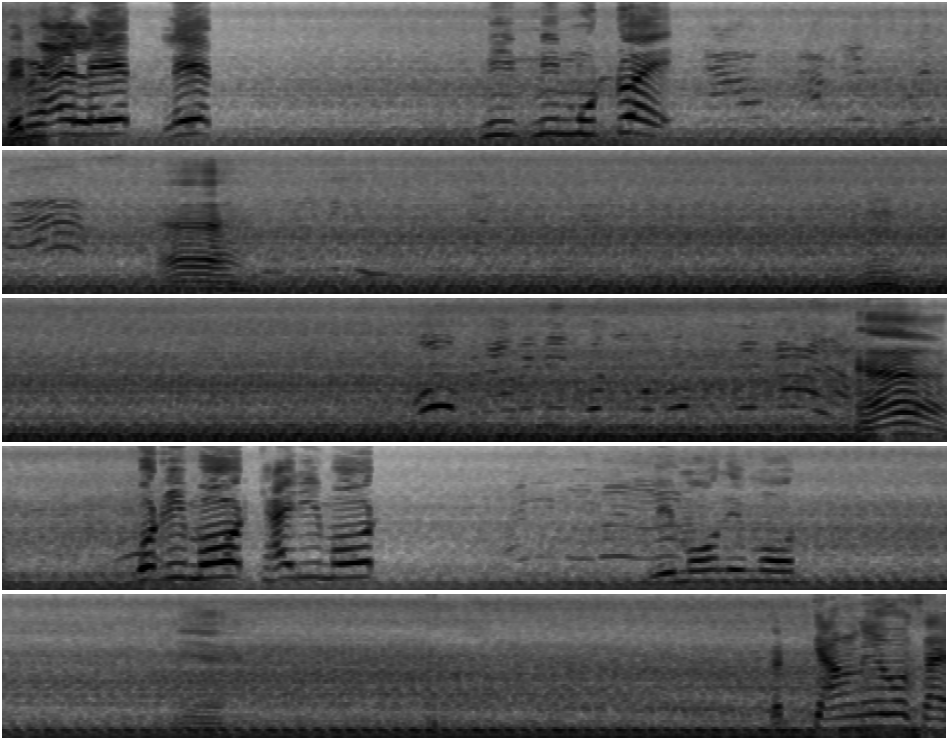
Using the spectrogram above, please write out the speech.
เป็นไงเลดเลดมีมีหมุดด้วยเออาเก็บสวยกว่าเออมันไม่อยู่อืมโอ้ขนาดไม่มีคนอยู่บนรถยังเล่ได้อะเออกดรีโมท ใช้รีโมท รีโมท รีโมทนี่ กระจังนี่ก็ใส่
